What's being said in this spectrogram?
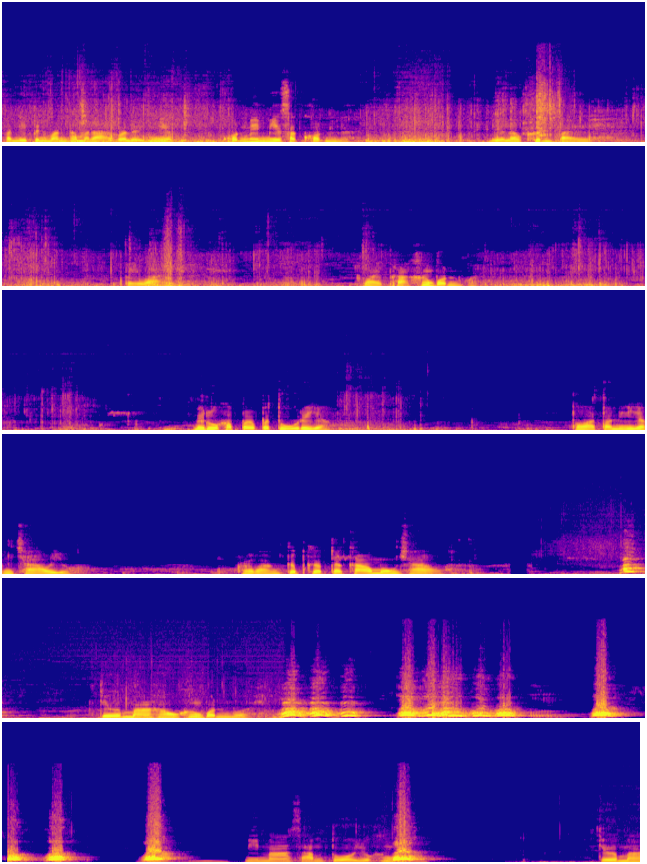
วันนี้เป็นวันธรรมดาก็เลยเงียบ คนไม่มีสักคนเลย เดี๋ยวเราขึ้นไป ไปไหว้ ไหว้พระข้างบนก่อน ไม่รู้เขาเปิดประตูหรือยัง เพราะว่าตอนนี้ยังเช้าอยู่ ระว่างเกือบเกือบๆจะเก้าโมงเช้า เจอมาเห่าข้างบนด้วย มีมาสามตัวอยู่ข้างบน เจอมา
